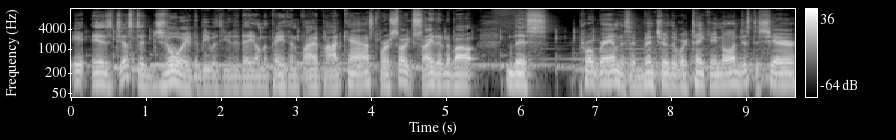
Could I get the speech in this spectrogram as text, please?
It is just a joy to be with you today on the Faith in Five podcast. We're so excited about this program, this adventure that we're taking on, just to share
